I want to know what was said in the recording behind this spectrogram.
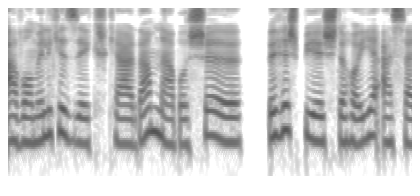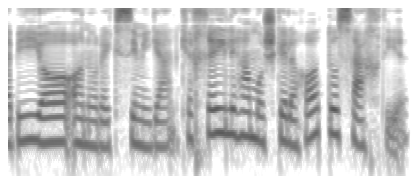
عواملی که ذکر کردم نباشه بهش بی اشتهایی عصبی یا آنورکسی میگن که خیلی هم مشکل حاد و سختیه.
